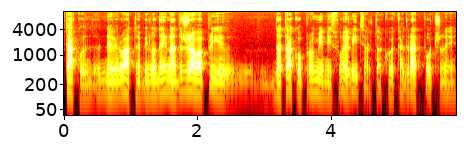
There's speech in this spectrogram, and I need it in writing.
tako, nevjerojatno je bilo da jedna država prije da tako promijeni svoje lice, ali tako je kad rat počne,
